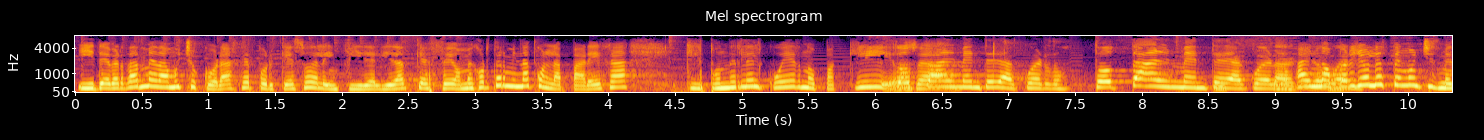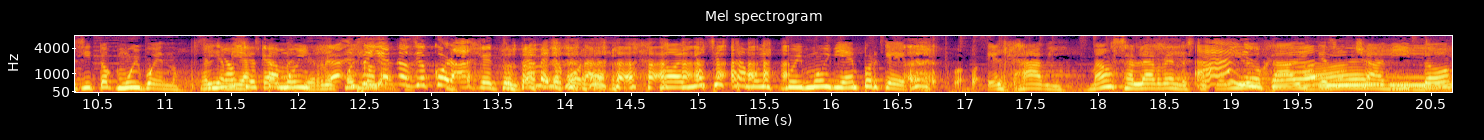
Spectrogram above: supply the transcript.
Y de verdad me da mucho coraje porque eso de la infidelidad, qué feo. Mejor termina con la pareja que ponerle el cuerno, ¿para qué? O sea, Totalmente de acuerdo, totalmente de acuerdo. Ay, no, pero yo les tengo un chismecito muy bueno. El Sí, mío amiga, sí está cálmate, muy... Ese ya nos dio coraje, tú. Ya me dio coraje. No, el mío sí está muy, muy, muy bien porque el Javi, vamos a hablar de nuestro Ay, querido Javi, que es un chavito,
